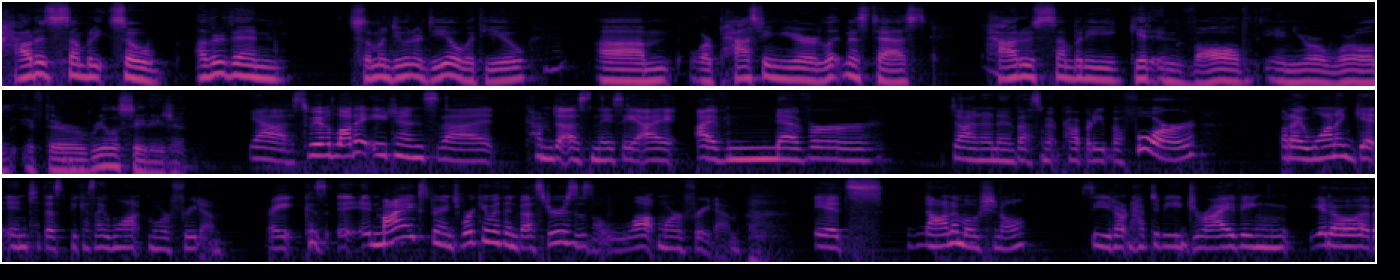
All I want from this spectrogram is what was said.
how does somebody so other than someone doing a deal with you um, or passing your litmus test how does somebody get involved in your world if they're a real estate agent Yeah, so we have a lot of agents that come to us and they say, I, I've never done an investment property before, but I want to get into this because I want more freedom, right? Because in my experience, working with investors is a lot more freedom. It's non emotional. So you don't have to be driving, you know,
